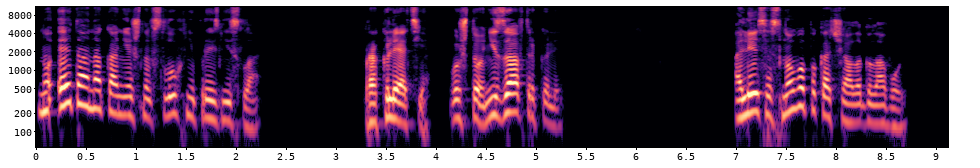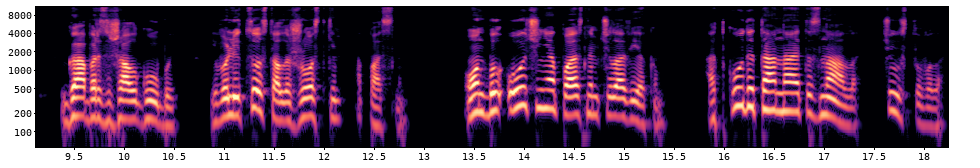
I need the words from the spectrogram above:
Но это она, конечно, вслух не произнесла. «Проклятье! Вы что, не завтракали?» Олеся снова покачала головой. Габр сжал губы. Его лицо стало жестким, опасным. Он был очень опасным человеком. Откуда-то она это знала, чувствовала.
